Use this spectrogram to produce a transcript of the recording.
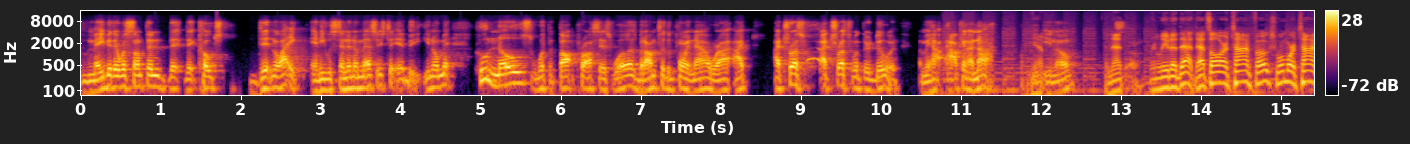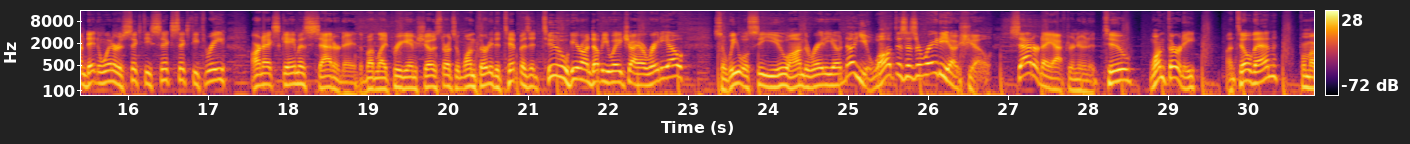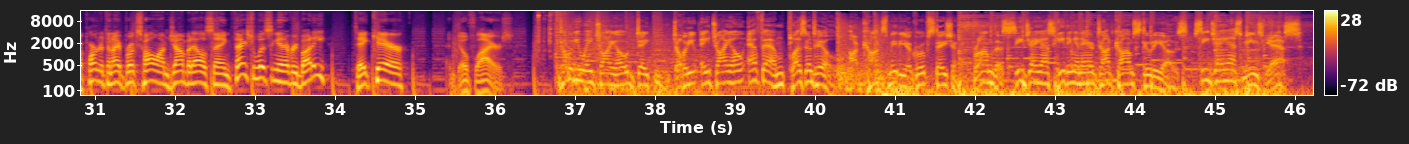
Maybe there was something that, that coach didn't like, and he was sending a message to Ibi. You know, man, who knows what the thought process was? But I'm to the point now where I I, I trust I trust what they're doing. I mean, how, how can I not? Yep. You know. And that, so. we're going to leave it at that. That's all our time, folks. One more time. Dayton winner is 66 63. Our next game is Saturday. The Bud Light pregame show starts at 1.30. The tip is at 2 here on WHIO Radio. So we will see you on the radio. No, you won't. This is a radio show. Saturday afternoon at 2, 1.30. Until then, from my partner tonight, Brooks Hall, I'm John Bedell saying thanks for listening, everybody. Take care and go Flyers. WHIO Dayton, WHIO FM Pleasant Hill, a Cox Media Group station from the CJS Heating and Air.com studios. CJS means yes.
